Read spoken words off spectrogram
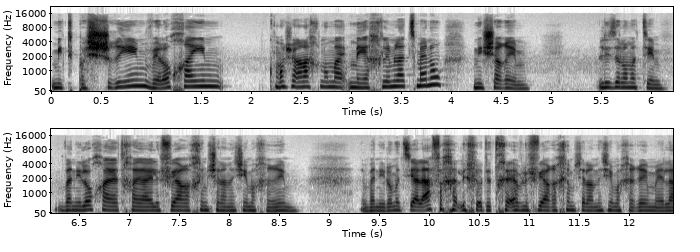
מתפשרים ולא חיים כמו שאנחנו מייחלים לעצמנו, נשארים. לי זה לא מתאים, ואני לא חיה את חיי לפי ערכים של אנשים אחרים. ואני לא מציעה לאף אחד לחיות את חייו לפי ערכים של אנשים אחרים, אלא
